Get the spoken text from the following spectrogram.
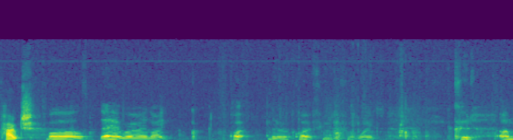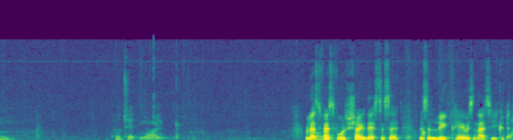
pouch? Well, there were like quite there are quite a few different ways. You could um put it like Well, let's first of all show this. There's a there's a loop here, isn't there? So you could Yeah.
